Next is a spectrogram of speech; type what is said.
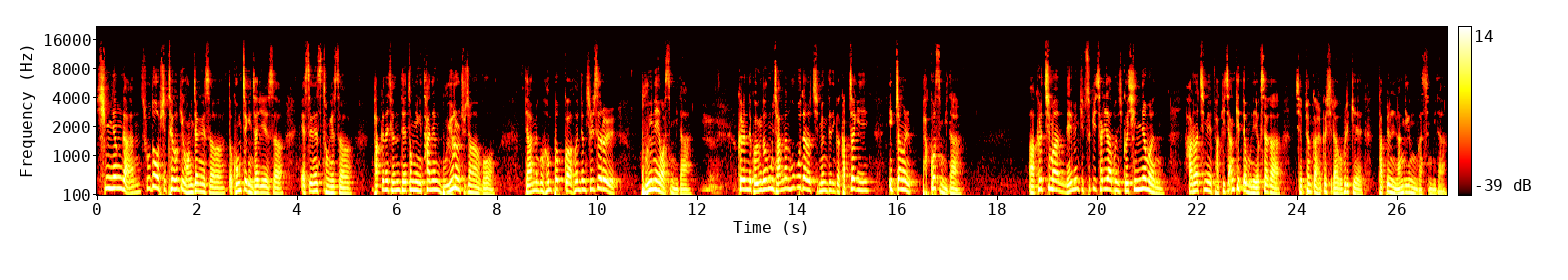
10년간 수도 없이 태극기 광장에서 또 공적인 자리에서 SNS 통해서 박근혜 전 대통령이 탄핵 무효를 주장하고 대한민국 헌법과 헌정 질서를 부인해 왔습니다. 그런데 고용노동부 장관 후보자로 지명되니까 갑자기 입장을 바꿨습니다. 아 그렇지만 내면 깊숙이 자리다 보니 그 신념은 하루아침에 바뀌지 않기 때문에 역사가 재평가할 것이라고 그렇게 답변을 남긴 것 같습니다.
